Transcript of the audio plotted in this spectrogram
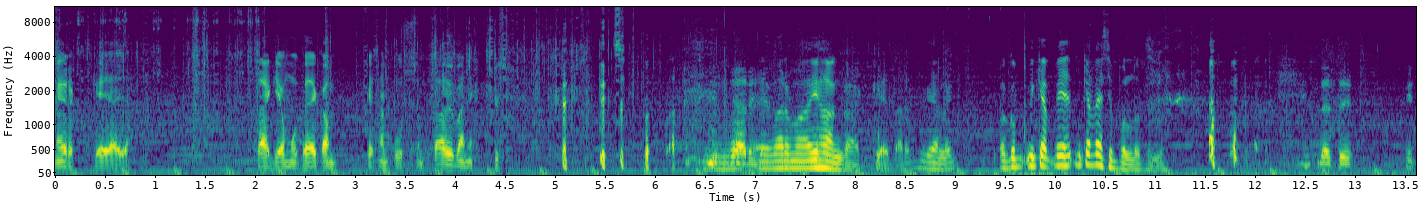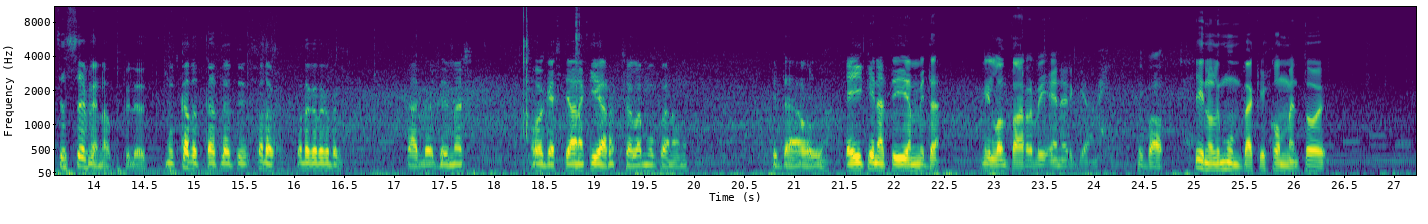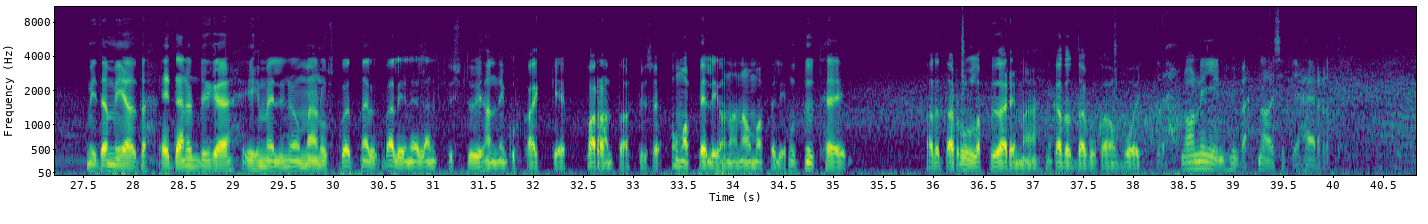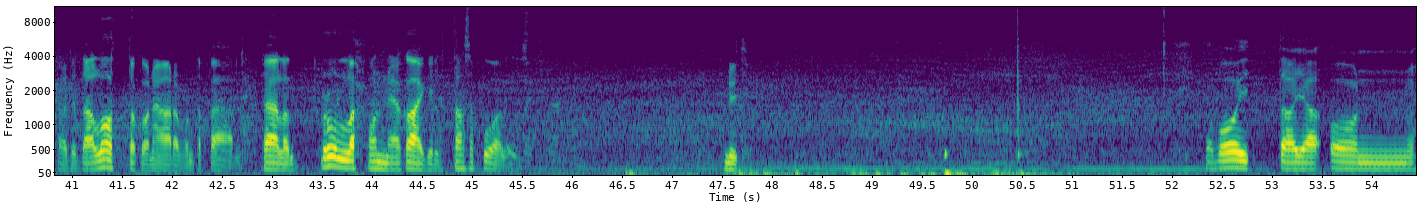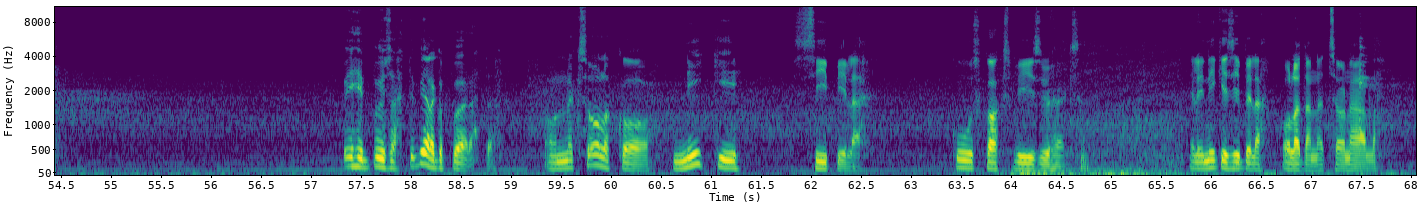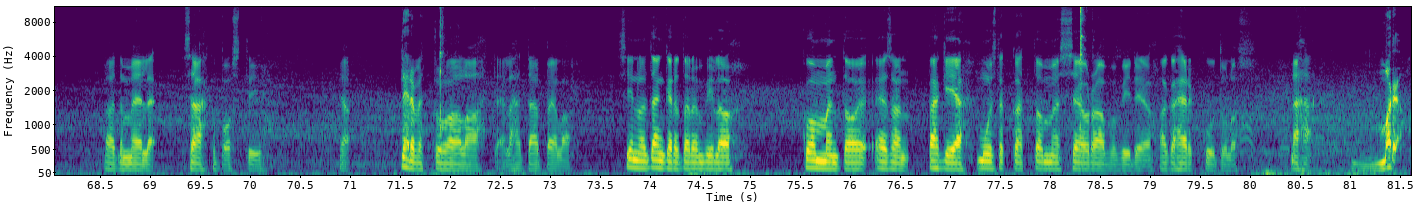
merkkejä ja tääkin on muuten ekan kesän pussi, mutta tää on hyvä, niin pysy. Ei varmaan ihan kaikkea tarvitse vielä. Onko, mikä, mikä vesipullo sulla? löytyy, itse asiassa Seven Up löytyy. Mut kato, täältä löytyy, kato, kato, kato, kato. Täältä löytyy myös oikeasti aina kierroksella mukana, niin pitää olla. Ei ikinä tiedä, mitä, milloin tarvii energiaa, niin hyvä ottaa. Siinä oli mun väki, kommentoi mitä mieltä. Ei tää nyt mikään ihmeellinen ole. Mä en usko, että näillä välineillä nyt pystyy ihan niinku kaikkea parantaa. Kyllä se oma peli on aina oma peli. Mut nyt hei, laitetaan rulla pyörimään ja katsotaan kuka on voittaja. No niin, hyvät naiset ja herrat. Laitetaan lottokonearvonta päälle. Täällä on rulla, onnea kaikille tasapuolisesti. Nyt. Ja voittaja on... Mihin pysähti? Vieläkö pyörähtää? Onneksi olkoon. Niki Sipilä. 6259. Eli Niki Sipilä, oletan, että se on äällä. Laita meille sähköpostiin. Ja tervetuloa Lahteen, lähdetään pelaamaan. Siinä oli tämänkertainen video. Kommentoi Esan päkiä. Muista katsoa myös seuraava video. Aika herkkuu tulos. Nähdään. Moro!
